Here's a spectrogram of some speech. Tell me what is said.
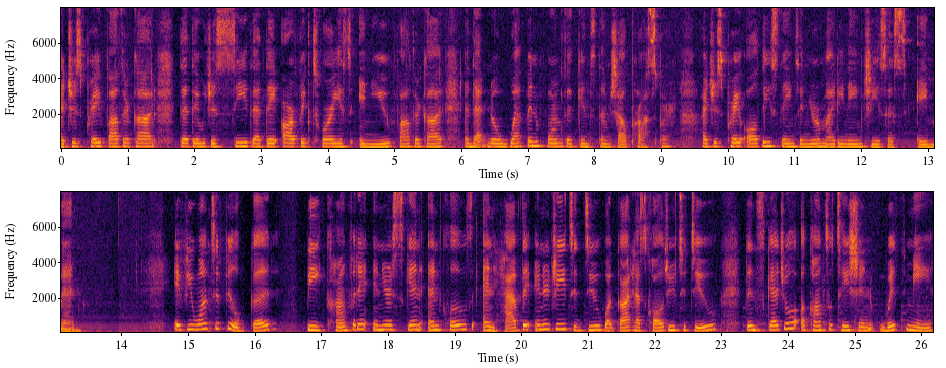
I just pray, Father God, that they would just see that they are victorious in you, Father God, and that no weapon formed against them shall prosper. I just pray all these things in your mighty name, Jesus. Amen. If you want to feel good, be confident in your skin and clothes, and have the energy to do what God has called you to do, then schedule a consultation with me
